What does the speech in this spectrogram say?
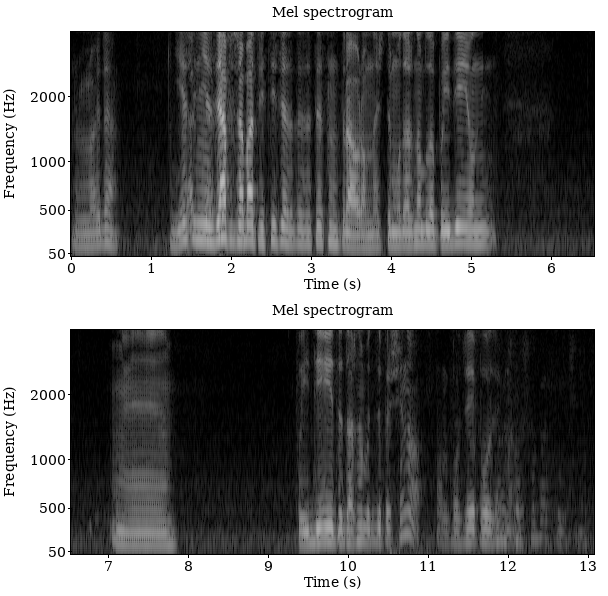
Лойда. Если Так, нельзя в шаббат вести себя, соответственно, с трауром, значит, ему должно было, по идее, он... э, по идее, это должно быть запрещено. Он, по идее, пол- Потому что шаббат получается.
